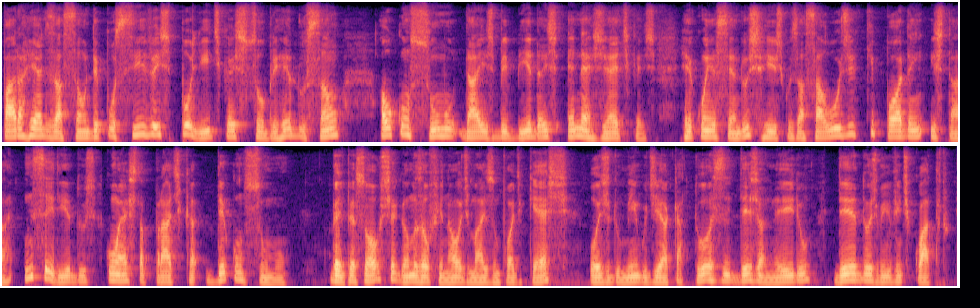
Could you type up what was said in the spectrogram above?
para a realização de possíveis políticas sobre redução ao consumo das bebidas energéticas, reconhecendo os riscos à saúde que podem estar inseridos com esta prática de consumo. Bem, pessoal, chegamos ao final de mais um podcast. Hoje, domingo, dia 14 de janeiro de 2024.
